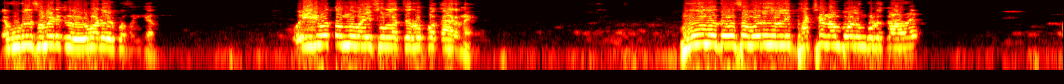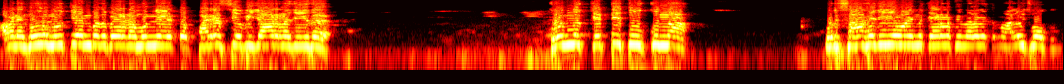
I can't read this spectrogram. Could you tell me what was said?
ഞാൻ കൂടുതൽ സമയം എടുക്കുന്നത് ഒരുപാട് പേര് പ്രസംഗിക്കാൻ ഒരു ഇരുപത്തൊന്ന് വയസ്സുള്ള ചെറുപ്പക്കാരനെ. മൂന്ന് ദിവസം ഒരു തുള്ളി ഭക്ഷണം പോലും കൊടുക്കാതെ അവനെ നൂറ് നൂറ്റി അൻപത് പേരുടെ മുന്നിലിട്ട് പരസ്യ വിചാരണ ചെയ്ത് കൊന്ന് കെട്ടിത്തൂക്കുന്ന ഒരു സാഹചര്യമായി ഇന്ന് കേരളത്തിൽ നിലനിൽക്കുന്നു. ആലോചിച്ച് നോക്കും.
